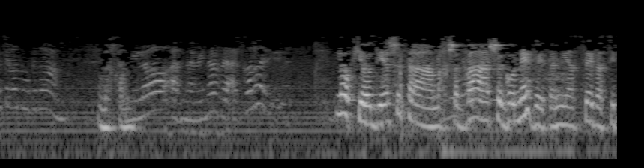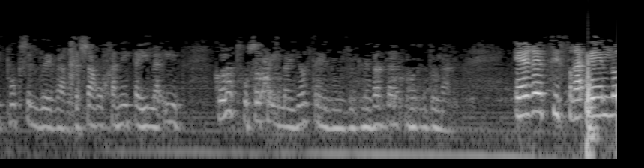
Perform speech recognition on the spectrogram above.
לשבת מוקדם. נכון. אני לא, אני מבינה, והכל... לא, כי עוד יש את המחשבה שגונבת, אני אעשה, והסיפוק של זה, וההרגשה הרוחנית העילאית. כל התחושות העילאיות האלו, זה גנבת דעת מאוד גדולה. ארץ ישראל לא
